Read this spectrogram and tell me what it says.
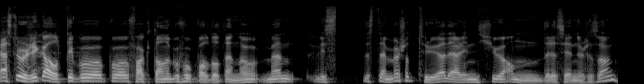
jeg stoler ikke alltid på, på faktaene på fotball.no, men hvis det stemmer, så tror jeg det er din 22. seniorsesong.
